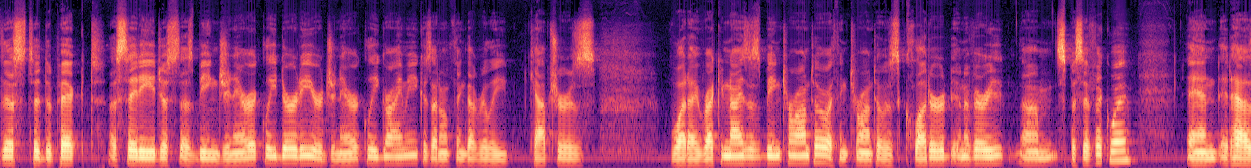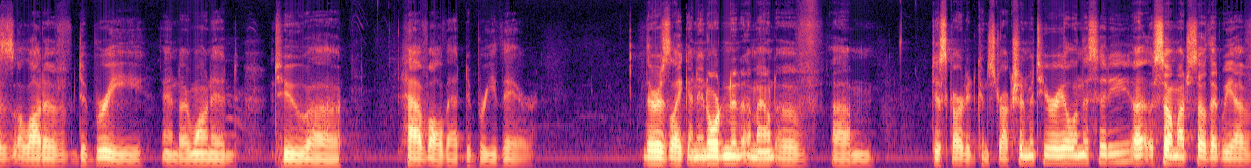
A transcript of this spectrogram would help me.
this to depict a city just as being generically dirty or generically grimy because I don't think that really captures what I recognize as being Toronto. I think Toronto is cluttered in a very um, specific way, and it has a lot of debris, and I wanted to uh, have all that debris there. There's like an inordinate amount of um, discarded construction material in the city, uh, so much so that we have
